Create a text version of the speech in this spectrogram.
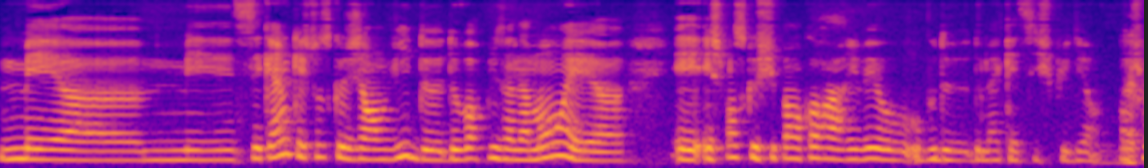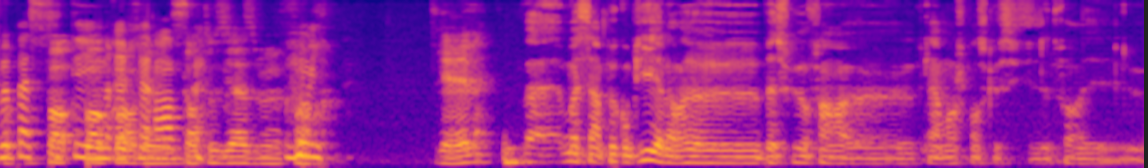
mais euh, mais c'est quand même quelque chose que j'ai envie de, de voir plus en amont et, euh, et, et je pense que je suis pas encore arrivé au, au bout de, de ma quête si je puis dire. Donc je peux pas citer une référence. D'enthousiasme fort. Oui. Gaël Bah, moi, c'est un peu compliqué, alors, euh, parce que, enfin, euh, clairement, je pense que Citizen Four est le,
